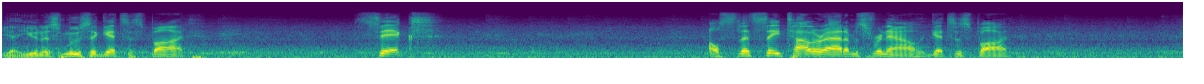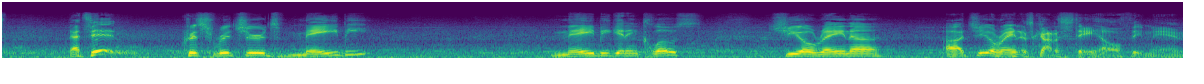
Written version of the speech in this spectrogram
Yeah, Yunus Musah gets a spot. Six. I'll, let's say Tyler Adams for now gets a spot. That's it. Chris Richards, maybe. Maybe getting close. Gio Reyna. Uh, Gio Reyna's got to stay healthy, man.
